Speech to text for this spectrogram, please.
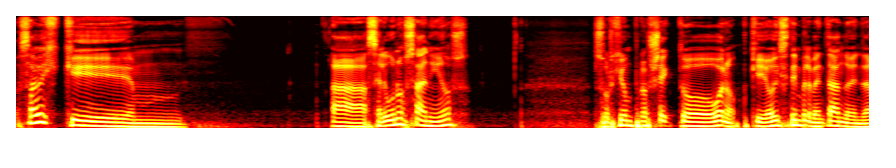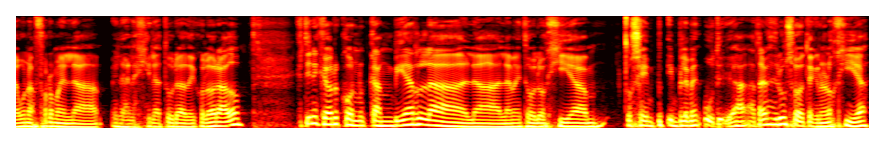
Sabes que mm, hace algunos años surgió un proyecto, bueno, que hoy se está implementando en, alguna forma en la, legislatura de Colorado, que tiene que ver con cambiar la, metodología, o sea, a, través del uso de tecnología,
